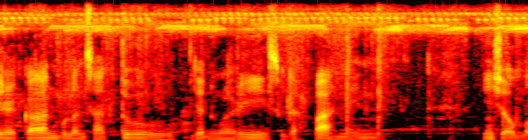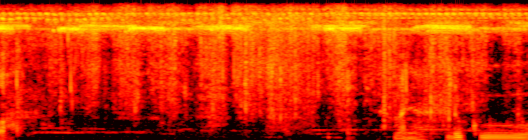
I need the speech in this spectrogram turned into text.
diperkirakan bulan 1 Januari sudah panen. Insya Allah namanya duku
